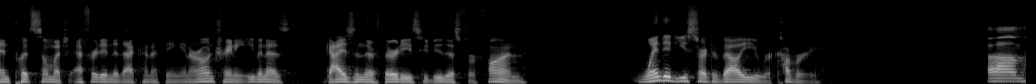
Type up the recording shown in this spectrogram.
and put so much effort into that kind of thing in our own training, even as guys in their 30s who do this for fun. When did you start to value recovery? Um,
